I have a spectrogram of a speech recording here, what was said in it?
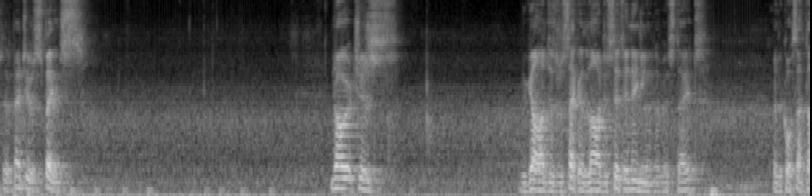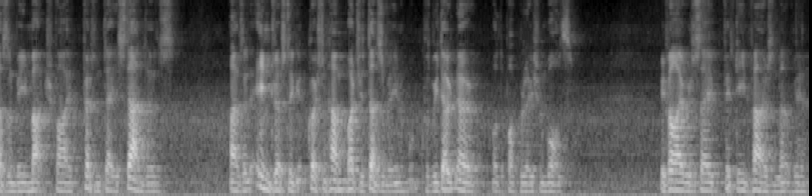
So there's plenty of space. Norwich is regarded as the second largest city in England at this date. But of course, that doesn't mean much by present day standards. And it's an interesting question how much it does mean, because we don't know what the population was. If I were to say 15,000, that would be a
